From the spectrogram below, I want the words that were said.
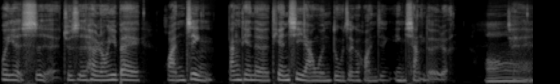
我也是、欸，就是很容易被环境当天的天气啊、温度这个环境影响的人。哦，对，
